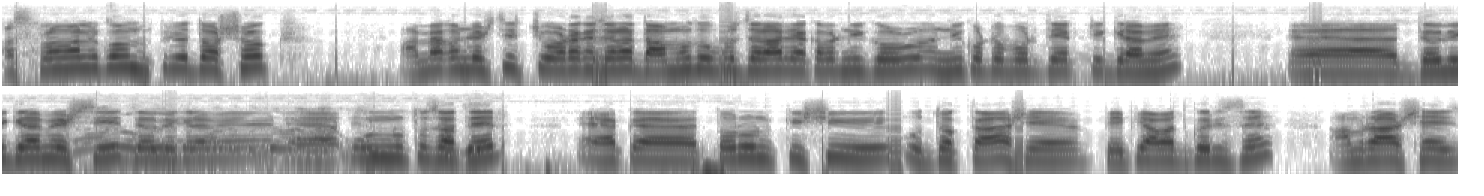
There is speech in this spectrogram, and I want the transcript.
আসসালামু আলাইকুম প্রিয় দর্শক। আমি এখন এসেছি চুয়াডাঙ্গা জেলার দামোদ উপজেলার একেবারে নিকট- নিকটবর্তী একটি গ্রামে। দেউলি গ্রামে এসেছি। দেউলি গ্রামে উন্নত জাতের এক তরুণ কৃষি উদ্যোক্তা সে পেঁপে আবাদ করেছে। আমরা সেই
